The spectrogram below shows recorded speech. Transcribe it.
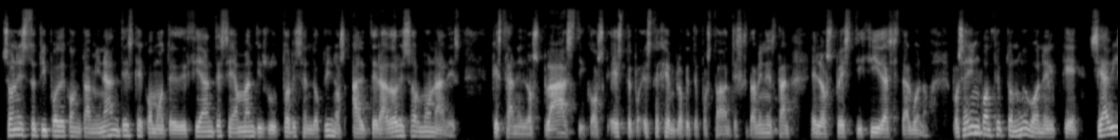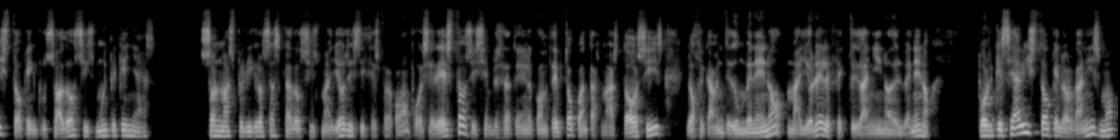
son este tipo de contaminantes que, como te decía antes, se llaman disruptores endocrinos, alteradores hormonales que están en los plásticos, este, este ejemplo que te he puesto antes, que también están en los pesticidas y tal. Bueno, pues hay un concepto nuevo en el que se ha visto que incluso a dosis muy pequeñas son más peligrosas que a dosis mayores. dices, pero ¿cómo puede ser esto? Si siempre se ha tenido el concepto, cuantas más dosis, lógicamente de un veneno, mayor el efecto dañino del veneno porque se ha visto que el organismo,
